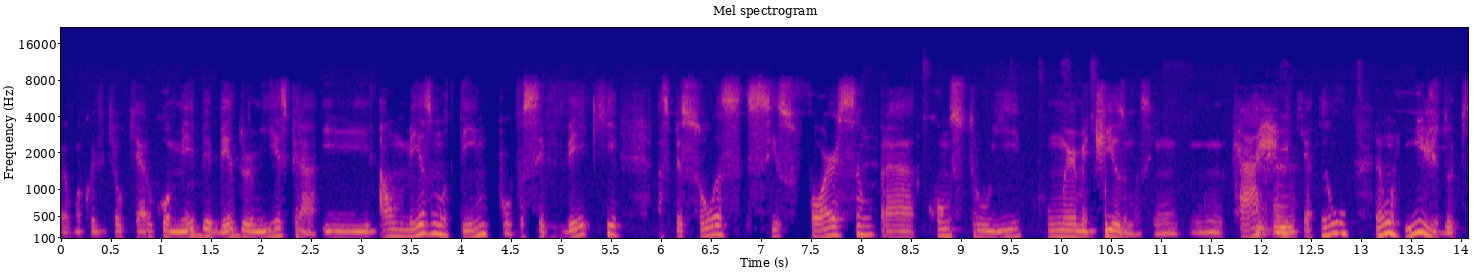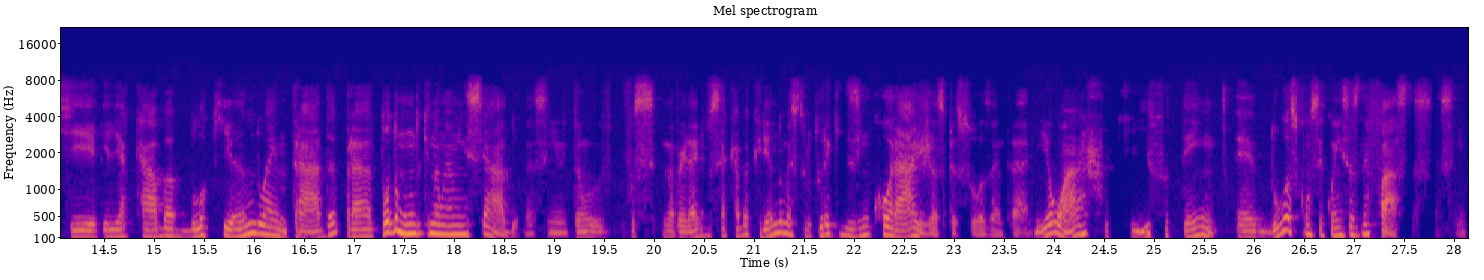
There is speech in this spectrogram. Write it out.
é uma coisa que eu quero comer, beber, dormir e respirar. E, ao mesmo tempo, você vê que as pessoas se esforçam para construir um hermetismo, assim, um encaixe uhum. que é tão, tão rígido que ele acaba bloqueando a entrada para todo mundo que não é um iniciado. Né? Assim, então, você, na verdade, você acaba criando uma estrutura que desencoraja as pessoas a entrarem. E eu acho que isso tem é, duas consequências nefastas. Assim,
